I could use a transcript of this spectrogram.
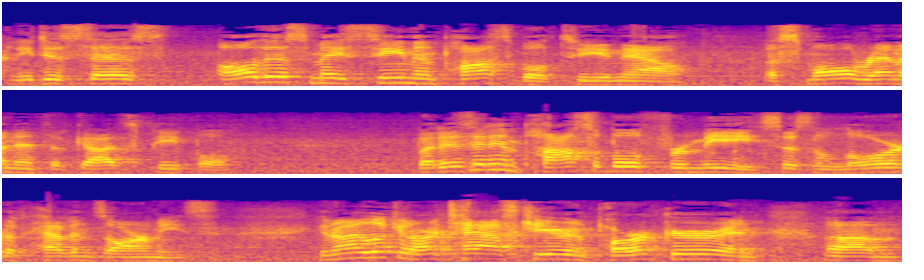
and he just says, All this may seem impossible to you now, a small remnant of God's people. But is it impossible for me, says the Lord of heaven's armies? You know, I look at our task here in Parker and um,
